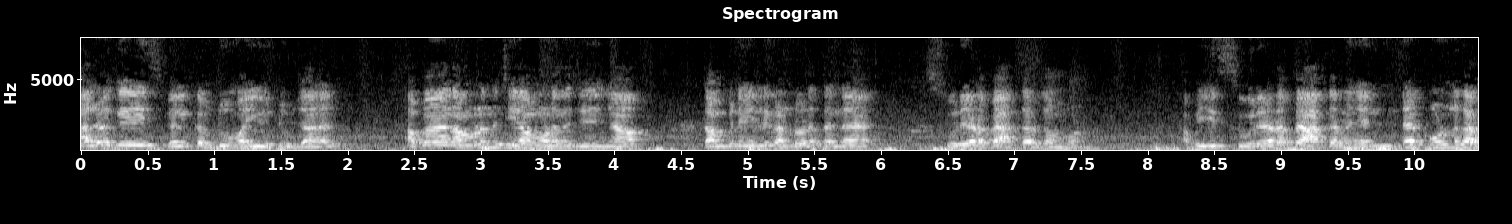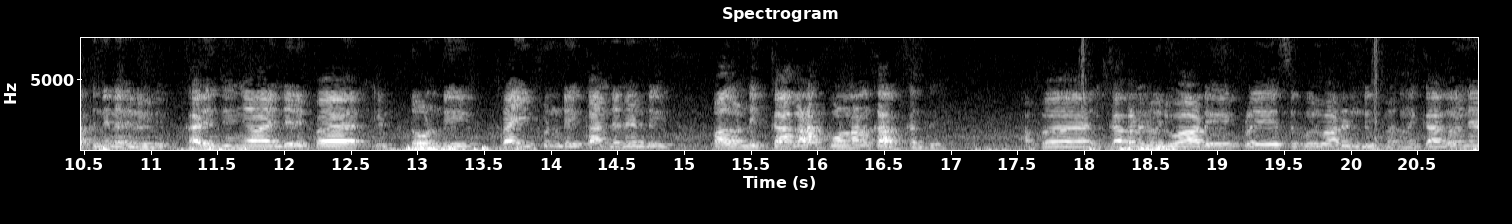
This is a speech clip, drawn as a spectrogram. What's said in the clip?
Hello guys welcome to my YouTube channel അപ്പൊ നമ്മളിന്ന് ചെയ്യാൻ പോണെന്ന് വെച്ച് കഴിഞ്ഞാൽ കമ്പനിയിൽ കണ്ടുപോലെ തന്നെ സൂര്യയുടെ പാക്ക് ഇറക്കാൻ പോകണം അപ്പൊ ഈ സൂര്യയുടെ പാക്ക് ഇറങ്ങി എന്റെ അക്കൗണ്ടിൽ കറക്കുന്നില്ല നിലവിൽ കാര്യം വെച്ച് കഴിഞ്ഞാൽ എന്റെ ഇപ്പൊ ഇട്ടുണ്ട് ക്രൈഫ് ഉണ്ട് കണ്ടന്റ് ഉണ്ട്. അപ്പൊ അതുകൊണ്ട് കകട അക്കൗണ്ടിലാണ് കറക്കുന്നത് അപ്പൊ ഇക്കാക്കടയിൽ ഒരുപാട് പ്ലേയേഴ്സ് ഒക്കെ ഒരുപാട് ഉണ്ട് കാരണം ഇക്കാക്ക പിന്നെ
